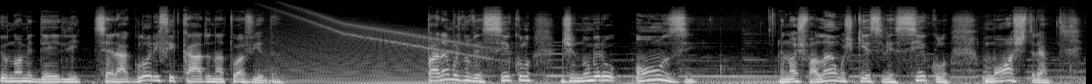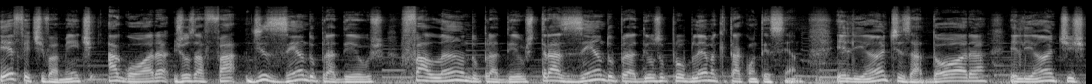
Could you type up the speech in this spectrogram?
e o nome dele será glorificado na tua vida. Paramos no versículo de número 11 nós falamos que esse versículo mostra efetivamente agora Josafá dizendo para Deus, falando para Deus, trazendo para Deus o problema que está acontecendo. Ele antes adora, ele antes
